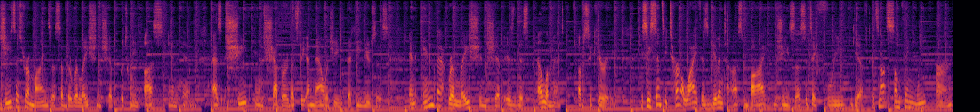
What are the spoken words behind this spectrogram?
Jesus reminds us of the relationship between us and Him as sheep and shepherd. That's the analogy that He uses. And in that relationship is this element of security. You see, since eternal life is given to us by Jesus, it's a free gift. It's not something we earn,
